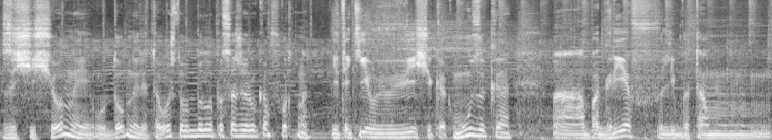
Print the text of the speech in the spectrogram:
защищенной, удобной для того, чтобы было пассажиру комфортно. И такие вещи, как музыка, а, обогрев, либо там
